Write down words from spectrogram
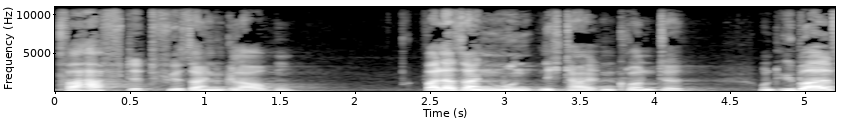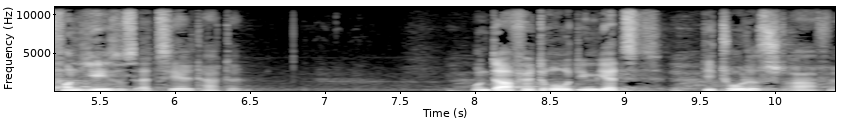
Verhaftet für seinen Glauben, weil er seinen Mund nicht halten konnte und überall von Jesus erzählt hatte. Und dafür droht ihm jetzt die Todesstrafe.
